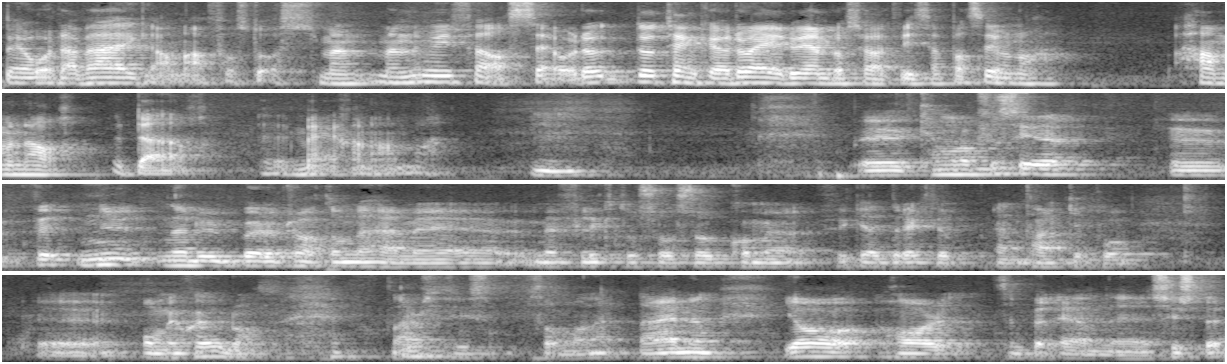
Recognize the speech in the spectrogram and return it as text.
båda vägarna förstås. Men, men ungefär så. Då, då tänker jag, då är det ju ändå så att vissa personer hamnar där eh, mer än andra. Mm. Eh, Kan man också se, eh, nu när du började prata om det här med, med flykt och så, så kom jag, fick jag direkt upp en tanke på eh, om mig själv då. Narcissist som man är. Nej, men jag har till exempel en syster.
